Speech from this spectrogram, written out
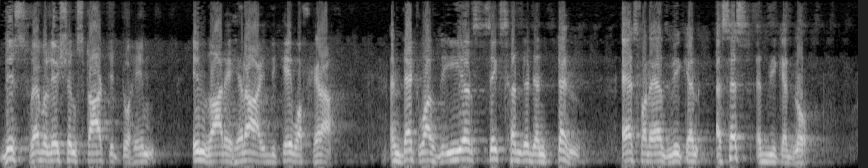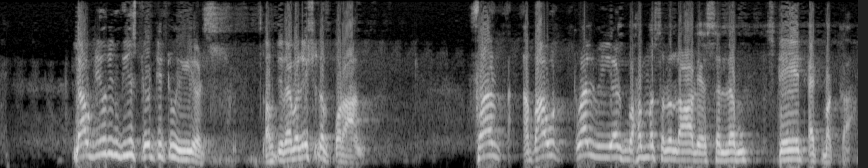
this revelation started to him in Ghar Hira in the cave of Hira. And that was the year 610 as far as we can assess and we can know. Now during these 22 years of the revelation of Quran, for about 12 years Muhammad stayed at Makkah.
